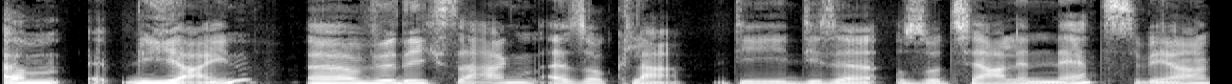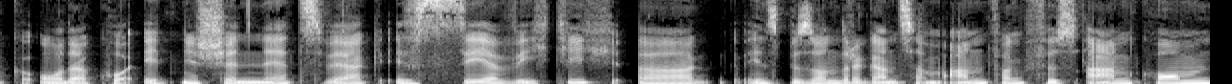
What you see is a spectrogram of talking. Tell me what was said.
Ähm, jein, äh, würde ich sagen. Also klar, die, diese soziale Netzwerk oder koethnische Netzwerk ist sehr wichtig, äh, insbesondere ganz am Anfang fürs Ankommen,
